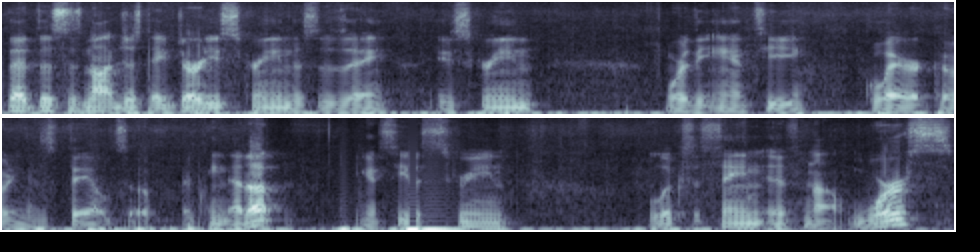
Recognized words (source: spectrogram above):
that this is not just a dirty screen. This is a, a screen where the anti-glare coating has failed. So if I clean that up, you can see the screen looks the same if not worse.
